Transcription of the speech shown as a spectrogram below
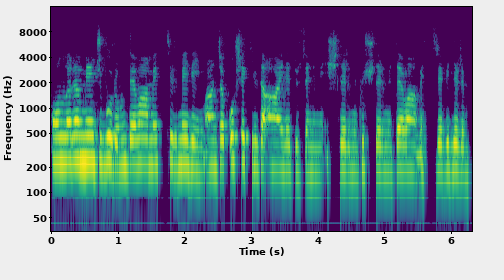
onlara mecburum, devam ettirmeliyim ancak o şekilde aile düzenimi, işlerimi, güçlerimi devam ettirebilirim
